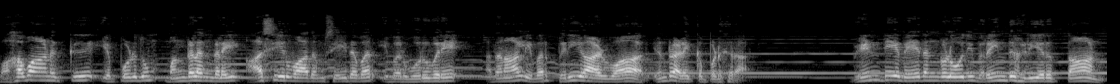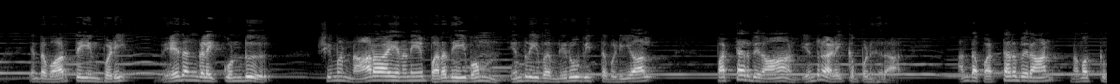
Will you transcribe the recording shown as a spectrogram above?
பகவானுக்கு எப்பொழுதும் மங்களங்களை ஆசீர்வாதம் செய்தவர் இவர் ஒருவரே. அதனால் இவர் பெரியாழ்வார் என்று அழைக்கப்படுகிறார். வேண்டிய வேதங்களோதி விரைந்து கிழியறுத்தான் என்ற வார்த்தையின்படி வேதங்களைக் கொண்டு ஸ்ரீமன் நாராயணனே பரதெய்வம் என்று இவர் நிரூபித்தபடியால் பட்டர்பிரான் என்று அழைக்கப்படுகிறார். அந்த பட்டர்பிரான் நமக்கு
